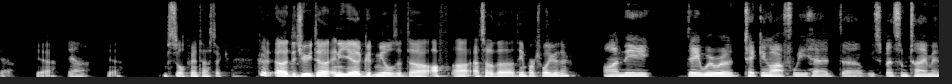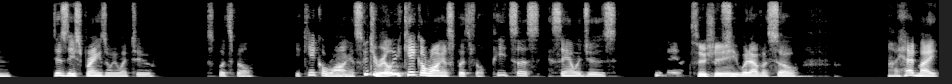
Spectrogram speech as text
Yeah, Yeah, yeah. still fantastic. Good. Uh, did you eat uh, any uh, good meals at uh, off uh, outside of the theme parks while you were there? On the day we were taking off, we had uh, we spent some time in Disney Springs, and we went to Splitsville. You can't go wrong in Did you really? You can't go wrong in Splitsville. Pizza, sandwiches, you name it. Sushi. sushi, whatever. So I had my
